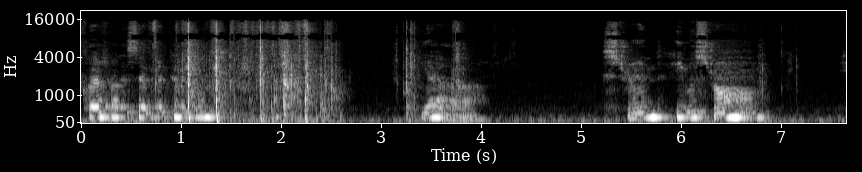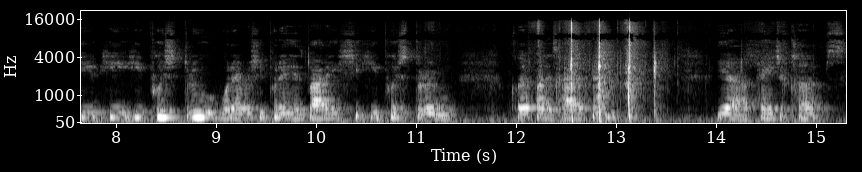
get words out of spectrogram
Clarify the seven of pentacles. Yeah. Strength. He was strong. He he he pushed through whatever she put in his body. She he pushed through. Clarify this Hierophant. Yeah, Page of Cups.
